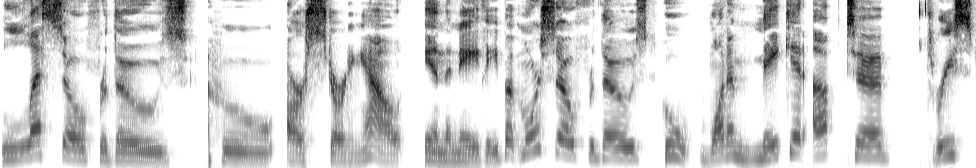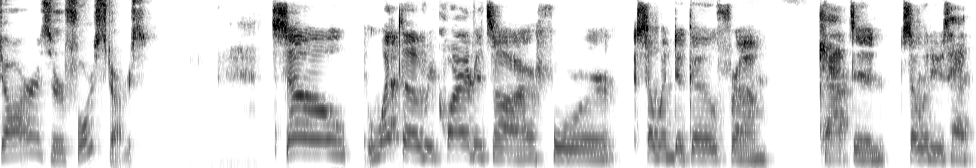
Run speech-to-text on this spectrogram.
less so for those who are starting out in the Navy, but more so for those who want to make it up to three stars or four stars? So, what the requirements are for someone to go from captain, someone who's had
